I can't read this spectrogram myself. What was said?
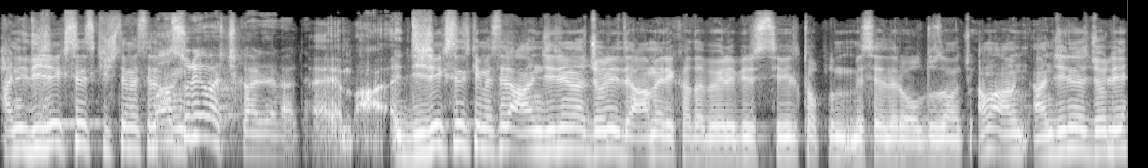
Hani diyeceksiniz ki işte mesela Mansur Yavaş çıkardı herhalde. e, diyeceksiniz ki mesela Angelina Jolie de Amerika'da böyle bir sivil toplum meseleleri olduğu zaman ama An- Angelina Jolie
